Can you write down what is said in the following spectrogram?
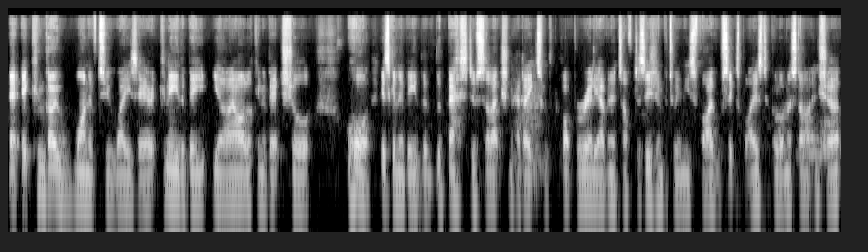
it, it, can go one of two ways here. It can either be, yeah, I are looking a bit short, or it's going to be the, the best of selection headaches with Klopp really having a tough decision between these five or six players to pull on a starting shirt.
